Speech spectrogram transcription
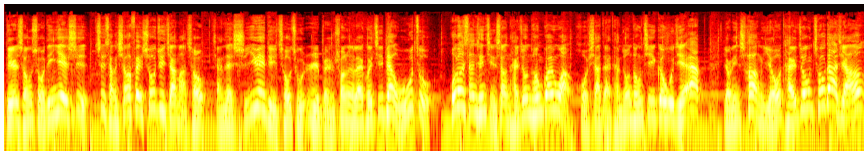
第二重锁定夜市市场消费收据加码抽，将在十一月底抽出日本双人来回机票五组。活动详情请上台中通官网或下载台中通记购物节 App，邀您畅游台中抽大奖。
